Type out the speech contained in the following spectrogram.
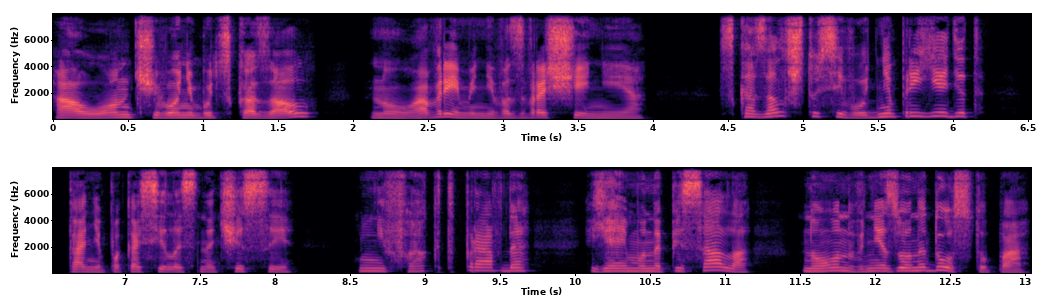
«А он чего-нибудь сказал? Ну, о времени возвращения?» «Сказал, что сегодня приедет». Таня покосилась на часы. «Не факт, правда. Я ему написала, но он вне зоны доступа».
